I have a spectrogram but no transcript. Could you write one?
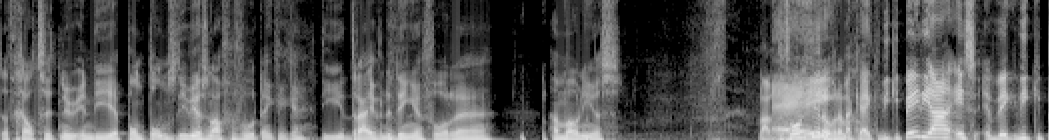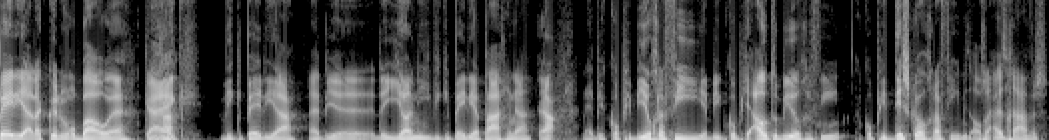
dat geld zit nu in die eh, pontons die weer zijn afgevoerd, denk ik. Hè? Die drijvende dingen voor eh Harmonious. Waar we het de vorige keer over hebben maar gehad. kijk, Wikipedia is... Wik- Wikipedia, daar kunnen we op bouwen, hè. Kijk, Wikipedia. heb je eh, de Janni Wikipedia pagina. Ja. Dan heb je een kopje biografie, heb je een kopje autobiografie, een kopje discografie met al zijn uitgaves,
